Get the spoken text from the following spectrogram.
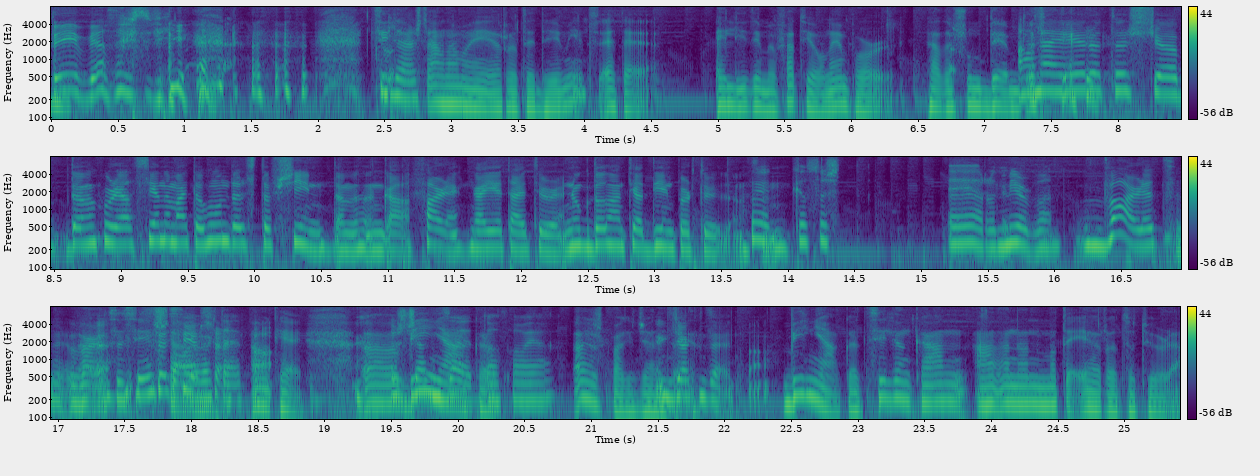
Bebi asaj shpi. Cila është ana më e errët e demit? Edhe e lidhi me Fatjonin, por ka dhe shumë dema. Ana e errët është që do të kur ia sjell në majë të hundës të fshin, domethënë nga fare, nga jeta e tyre. Nuk do të t'ia dijë për ty, domethënë. Kjo është E errët mirë bën. Varet. Varet se si është e vërtetë. Okej. Është gjaknxehtë, do thoja. Është pak gjaknxehtë. Gjaknxehtë, po. Binjakët, cilën kanë anën më të errët të tyre?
